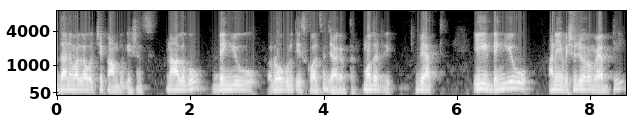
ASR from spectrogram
దానివల్ల వచ్చే కాంప్లికేషన్స్. నాలుగు డెంగ్యూ రోగులు తీసుకోవాల్సిన జాగ్రత్తలు. మొదటిది వ్యాప్తి. ఈ డెంగ్యూ అనే విషజ్వరం వ్యాప్తి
